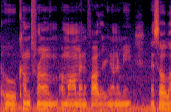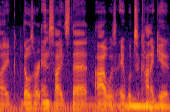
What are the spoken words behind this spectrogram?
who comes from a mom and a father, you know what I mean? And so like those were insights that I was able to kind of get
